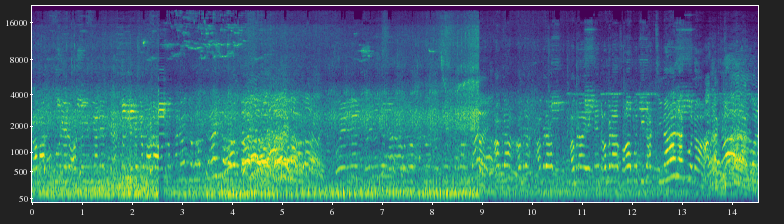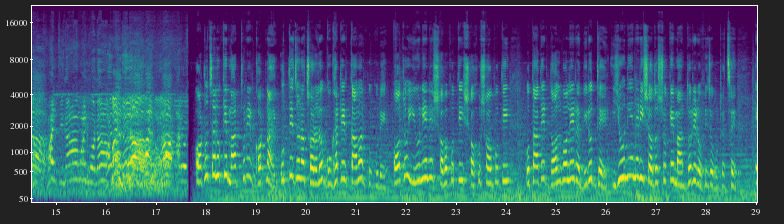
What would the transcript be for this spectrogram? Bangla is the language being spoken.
কামারপুকুরের অটো ইউনিয়নের থেকে মারা হলো জবাব চাই জবাব। আমরা আমরা আমরা আমরা একে আমরা সভাপতি রাখছি না রাখব না। মানছি না মানবো না। আরও অটো চালককে মারধরের ঘটনায় উত্তেজনা ছড়ালো গোঘাটের কামারপুকুরে। অটো ইউনিয়নের সভাপতি সহ সভাপতি ও তাদের দলবলের বিরুদ্ধে ইউনিয়নেরই সদস্যকে মারধরের অভিযোগ উঠেছে।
